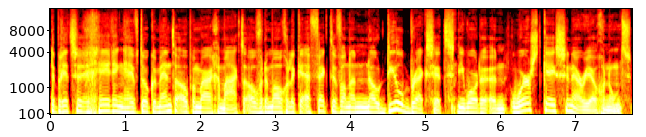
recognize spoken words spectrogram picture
De Britse regering heeft documenten openbaar gemaakt... over de mogelijke effecten van een no-deal brexit. Die worden een worst-case scenario genoemd.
